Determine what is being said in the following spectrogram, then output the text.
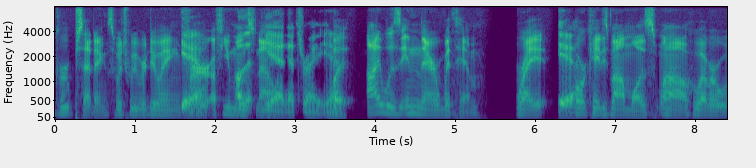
group settings, which we were doing Yeah. for a few Oh, months that- now, yeah, that's right. Yeah, but I was in there with him, right? yeah, or Katie's mom was, uh, whoever,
